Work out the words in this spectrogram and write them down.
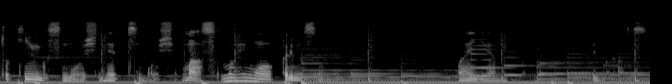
と、キングスも多いし、ネッツも多いし、まあ、その辺はわかりますよね。マイアミ、フェリカンス。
